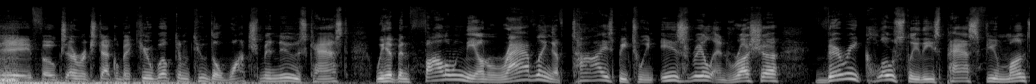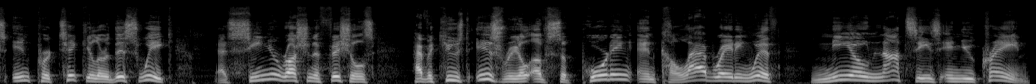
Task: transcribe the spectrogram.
Hey folks, Erick Stakelbeck here. Welcome to the Watchman Newscast. We have been following the unraveling of ties between Israel and Russia very closely these past few months, in particular this week as senior Russian officials have accused Israel of supporting and collaborating with neo Nazis in Ukraine.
